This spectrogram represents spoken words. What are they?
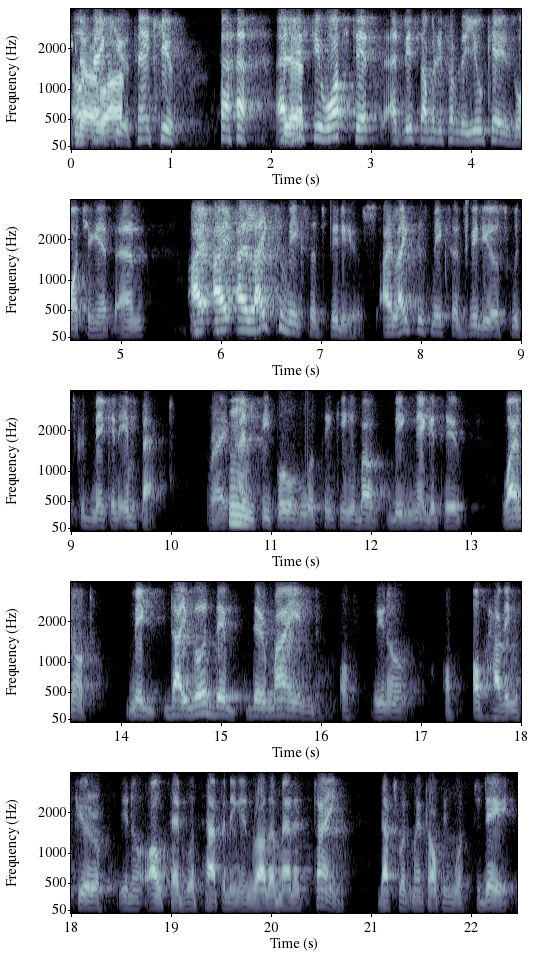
You oh, know, thank uh, you, thank you. at yeah. least you watched it. At least somebody from the UK is watching it, and I, I, I like to make such videos. I like to make such videos which could make an impact, right? Mm. And people who are thinking about being negative, why not make divert their their mind of you know of, of having fear of you know outside what's happening and rather manage time. That's what my topic was today.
